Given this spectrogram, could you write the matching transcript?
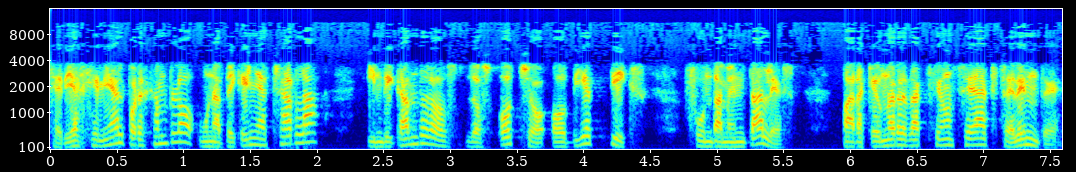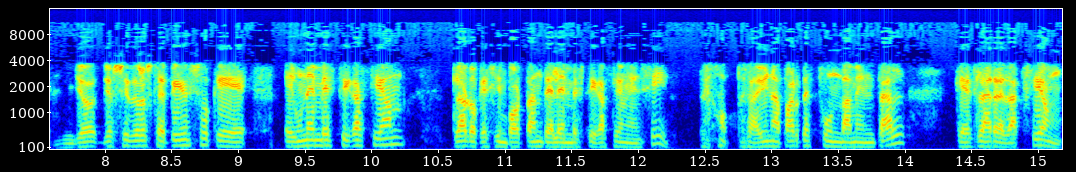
sería genial, por ejemplo, una pequeña charla indicando los, los 8 o 10 tics fundamentales para que una redacción sea excelente. Yo, yo soy de los que pienso que en una investigación, claro que es importante la investigación en sí, pero, hay una parte fundamental que es la redacción,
